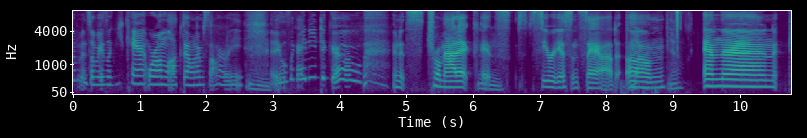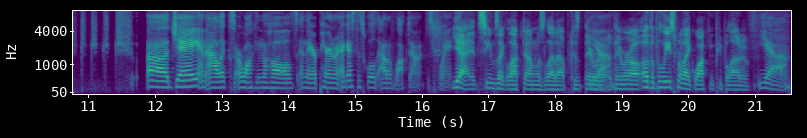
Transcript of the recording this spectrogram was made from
him," and Sauve's like, "You can't. We're on lockdown. I'm sorry." Mhm. And was like, "I need to go," and it's traumatic. Mhm. It's serious and sad. Yeah. Um, Yeah. and then. Uh, Jay and Alex are walking the halls and they are paranoid. I guess the school's out of lockdown at this point. Yeah, it seems like lockdown was let up because they Yeah. were they were all oh the police were like walking people out of Yeah.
